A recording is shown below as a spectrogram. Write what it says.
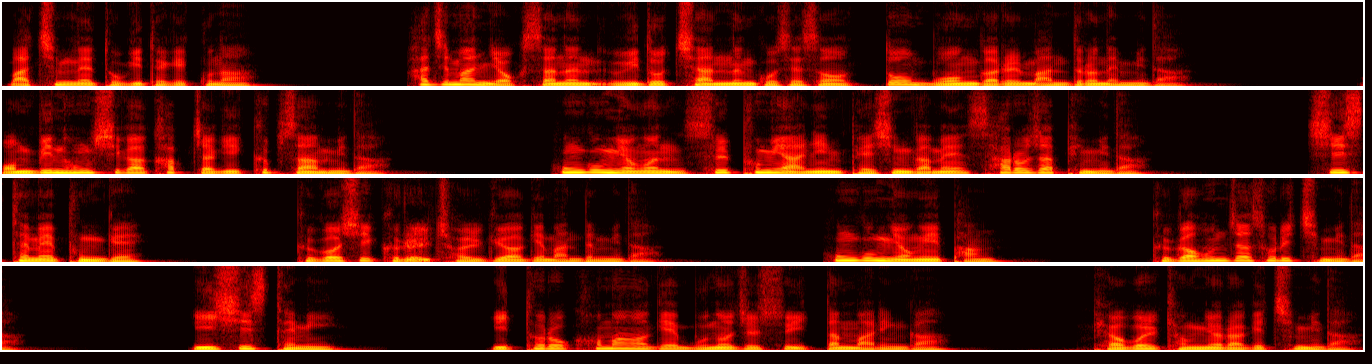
마침내 독이 되겠구나. 하지만 역사는 의도치 않는 곳에서 또 무언가를 만들어냅니다. 원빈 홍씨가 갑자기 급사합니다. 홍국영은 슬픔이 아닌 배신감에 사로잡힙니다. 시스템의 붕괴. 그것이 그를 절규하게 만듭니다. 홍국영의 방. 그가 혼자 소리칩니다. 이 시스템이 이토록 허망하게 무너질 수 있단 말인가. 벽을 격렬하게 칩니다.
